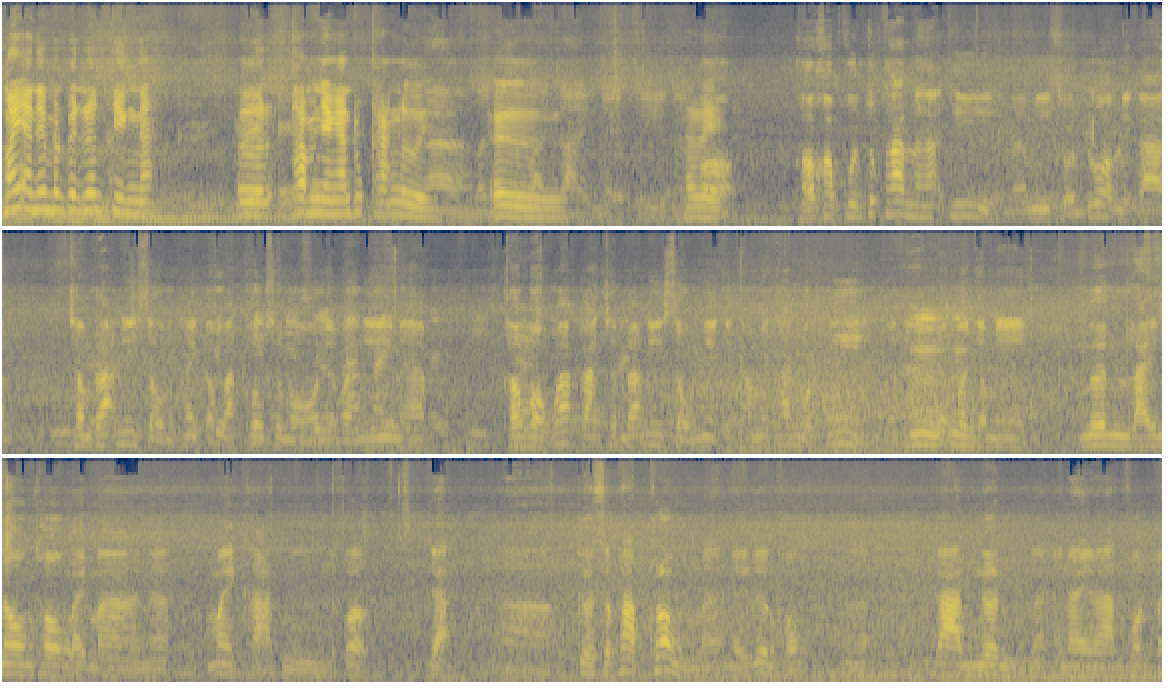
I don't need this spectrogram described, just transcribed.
ไม่อันนี้มันเป็นเรื่องจริงนะ เออทำอย่างนั้นทุกครั้งเลยอ่าเราเอจะอสบายใจในเอฟซีนะนั่นแหก็ละขอขอบคุณทุกท่านนะฮะที่มีส่วนร่วมในการชำระหนี้ส่งให้กับวัดโคกสมอในวันนี้นะครับ เขาบอกว่าการชำระหนี้ส่งเนี่ยจะทำให้ท่านหมดหนี้นะฮะอืม แล้วก็จะมีเงินไหลนองทองไหลมานะฮะไม่ขาดมือแล้วก็จะอ่าเกิดสภาพคล่องนะในเรื่องของนะการเงินนะในอนาคตไป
